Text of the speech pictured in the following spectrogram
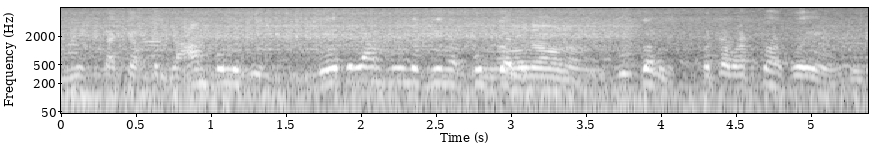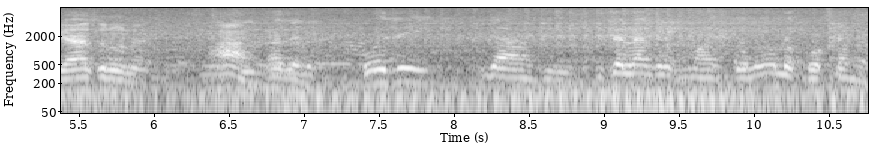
తీసుకొచ్చేప్పుడు లాంపులు చేతి లాంపులు తిన అవునవును. బుక్కలు పుట్ట పట్టుకొని పోయేది గ్యాస్ నూనె. అదే. పోసి ఇక ఇతరులందరూ మా పొలంలో కొట్టము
